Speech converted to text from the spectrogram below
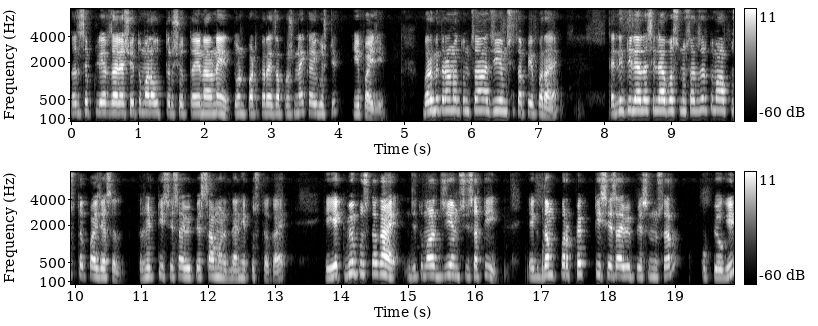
कन्सेप्ट क्लिअर झाल्याशिवाय तुम्हाला उत्तर शोधता येणार नाही. तोंडपाठ करायचा प्रश्न आहे काही गोष्टीत हे पाहिजे. बरं मित्रांनो तुमचा जी एम सीचा पेपर आहे. त्यांनी दिलेल्या सिलेबसनुसार जर तुम्हाला पुस्तक पाहिजे असेल तर हे T C S I P S सामान्य ज्ञान हे पुस्तक आहे. हे एकमेव पुस्तक आहे जे तुम्हाला जी एम सीसाठी एकदम perfect T C S I B P एसनुसार उपयोगी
